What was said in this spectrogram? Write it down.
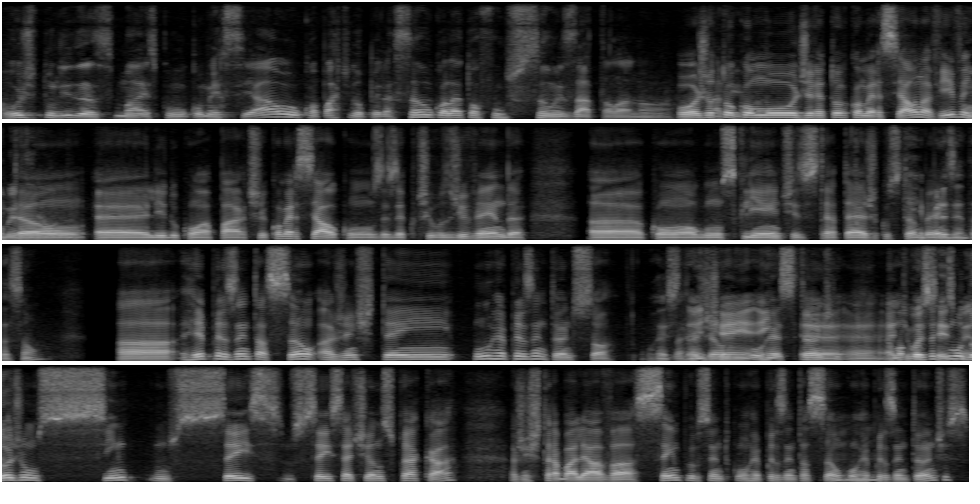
Hoje tu lidas mais com o comercial ou com a parte da operação? Qual é a tua função exata lá no Hoje eu estou como diretor comercial na Viva, Comercial, então é, lido com a parte comercial, com os executivos de venda, ah, com alguns clientes estratégicos também. Representação? A representação, a gente tem um representante só. O restante região- é, o restante é, é, É uma coisa que mudou mesmo. de uns, cinco, uns seis, uns seis, sete anos para cá. A gente trabalhava 100% com representação, com Uhum. representantes.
